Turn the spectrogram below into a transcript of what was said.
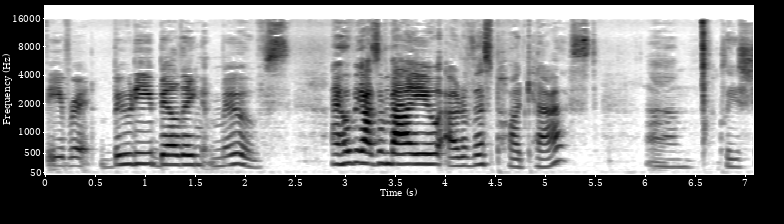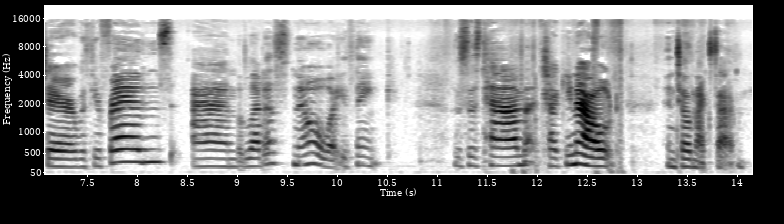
favorite booty building moves. I hope you got some value out of this podcast. Um, please share with your friends and let us know what you think. This is Tam checking out. Until next time.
